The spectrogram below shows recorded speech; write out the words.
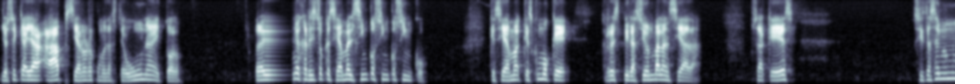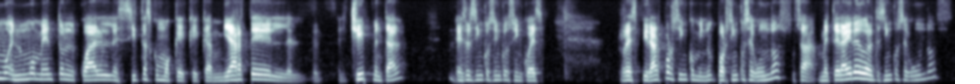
Yo sé que hay apps, ya nos recomendaste una y todo. Pero hay un ejercicio que se llama el 555, que se llama, que es como que respiración balanceada. O sea, que es, si estás en un, en un momento en el cual necesitas como que, que cambiarte el, el, chip mental, es el 555, es respirar por 5 minutos, por 5 segundos, o sea, meter aire durante 5 segundos,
